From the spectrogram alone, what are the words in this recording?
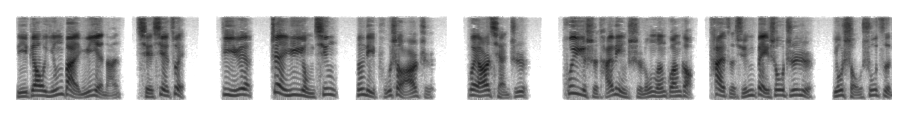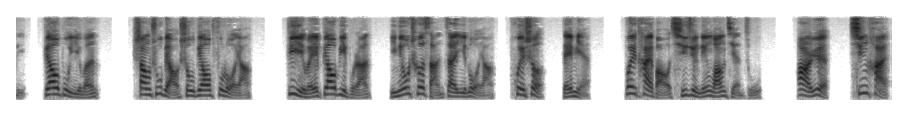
李彪迎拜于邺南，且谢罪。帝曰：朕欲用卿，分立仆射而止，为而遣之。挥御史台令使龙文官告太子寻被收之日，有手书自礼，彪不以闻。尚书表收彪赴洛阳，帝以为彪必不然。以牛车散在邑洛阳会赦得免。魏太保齐郡灵王简卒。二月，辛亥，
